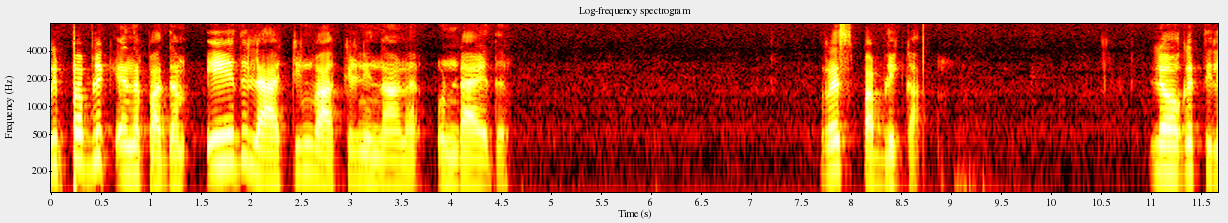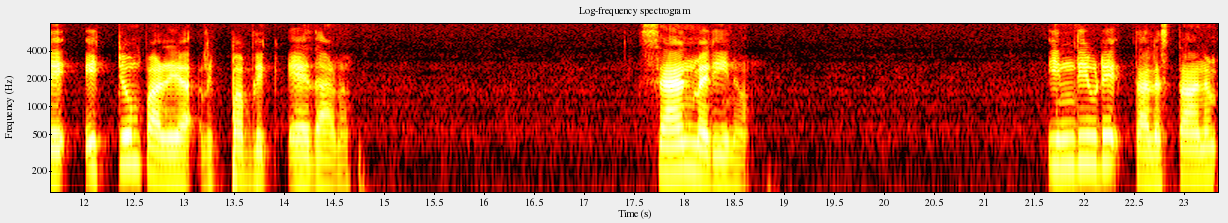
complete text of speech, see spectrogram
റിപ്പബ്ലിക് എന്ന പദം ഏത് ലാറ്റിൻ വാക്കിൽ നിന്നാണ് ഉണ്ടായത്? റെസ് പബ്ലിക്ക ലോകത്തിലെ ഏറ്റവും പഴയ റിപ്പബ്ലിക് ഏതാണ്? San Marino. ഇന്ത്യയുടെ തലസ്ഥാനം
